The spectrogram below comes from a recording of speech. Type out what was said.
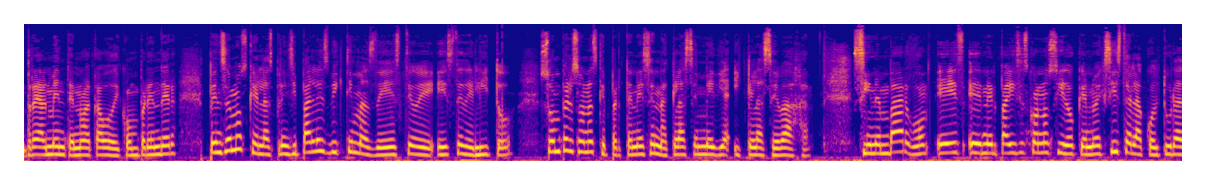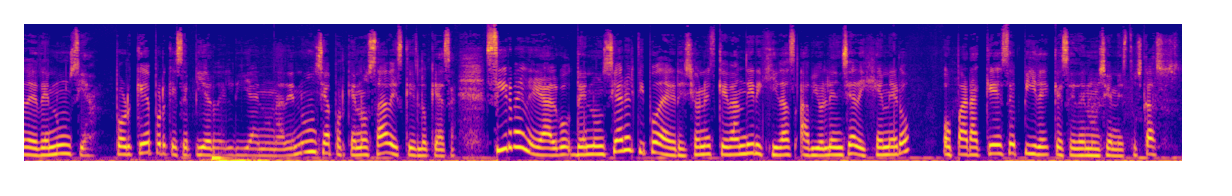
realmente no acabo de comprender, pensemos que las principales víctimas de este, este delito son personas que pertenecen a clase media y clase baja. Sin embargo, es, en el país es conocido que no existe la cultura de denuncia. ¿Por qué? Porque se pierde el día en una denuncia, porque no sabes qué es lo que hace. ¿Sirve de algo denunciar el tipo de agresiones que van dirigidas a violencia de género? O para qué se pide que se denuncien estos casos?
